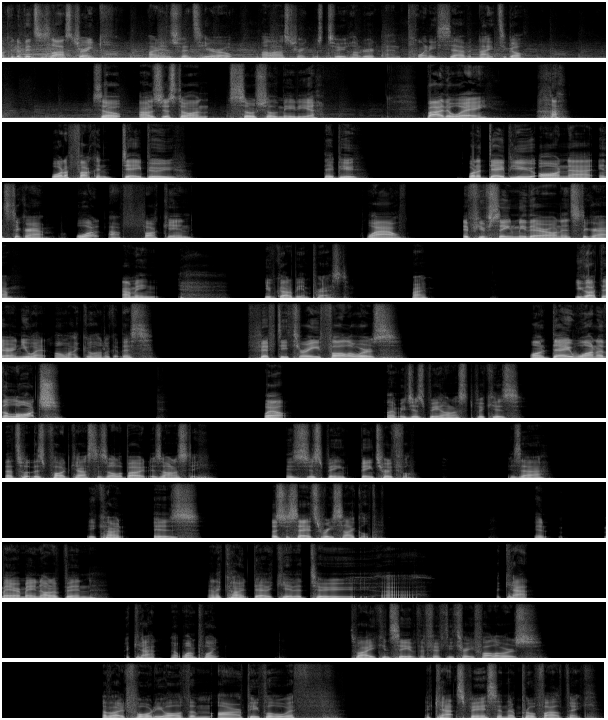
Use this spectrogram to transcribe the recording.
Welcome to Vince's Last Drink. My name is Vince Hero. My last drink was 227 nights ago. So I was just on social media. By the way, huh, what a fucking debut. Debut? What a debut on uh, Instagram. What a fucking. Wow. If you've seen me there on Instagram, I mean, you've got to be impressed, right? You got there and you went, oh my God, look at this. 53 followers on day one of the launch. Well, let me just be honest because that's what this podcast is all about is honesty. Is just being being truthful. Is uh the account is let's just say it's recycled. It may or may not have been an account dedicated to uh, a cat. A cat at one point. That's why you can see of the 53 followers, about 40 of them are people with a cat's face in their profile pic.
